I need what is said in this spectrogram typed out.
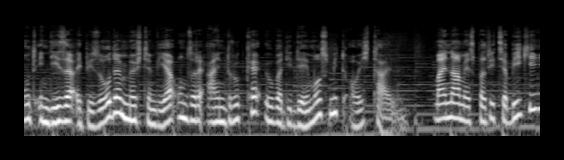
Und in dieser Episode möchten wir unsere Eindrücke über die Demos mit euch teilen. Mein Name ist Patricia Biki.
